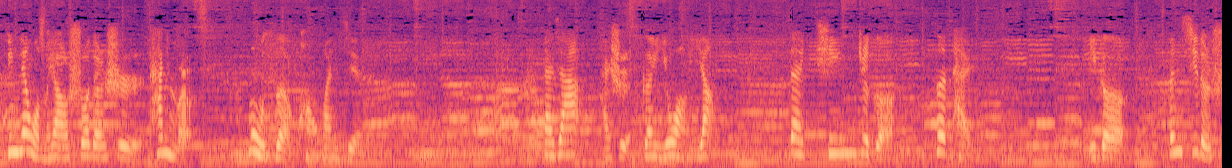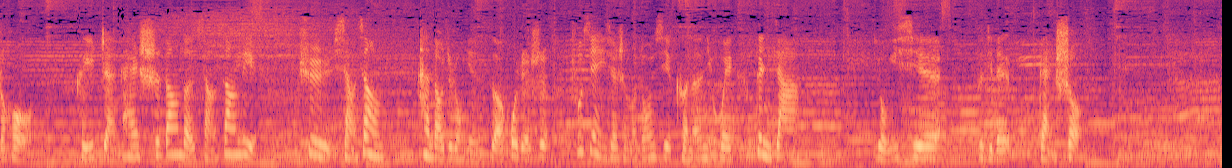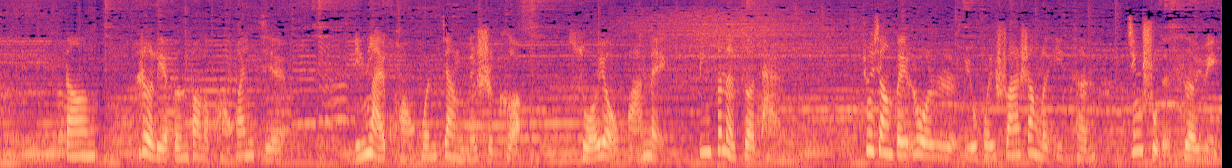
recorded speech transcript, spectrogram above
今天我们要说的是 Carnival 暮色狂欢节。大家还是跟以往一样，在听这个色彩一个分析的时候，可以展开适当的想象力，去想象看到这种颜色，或者是出现一些什么东西，可能你会更加有一些自己的感受。当热烈奔放的狂欢节。迎来狂欢降临的时刻，所有华美缤纷的色彩，就像被落日余晖刷上了一层金属的色晕，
